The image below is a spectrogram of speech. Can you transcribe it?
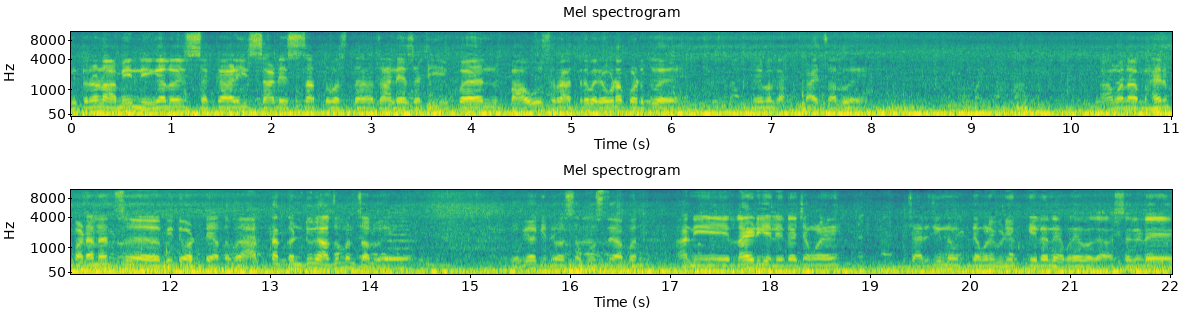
मित्रांनो आम्ही निघालोय सकाळी साडेसात वाजता जाण्यासाठी पण पाऊस रात्रभर एवढा पडतोय. हे बघा काय चालू आहे. आम्हाला बाहेर पडायलाच भीती वाटते आता. पण आत्ता कंटिन्यू अजून पण चालू आहे. बघूया किती वाजता पोहोचतोय आपण. आणि लाइट गेली त्याच्यामुळे चार्जिंग नव्हती त्यामुळे व्हिडिओ केलं नाही आपण. हे बघा सगळे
